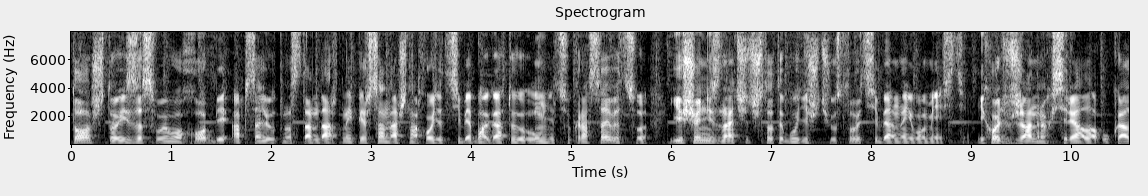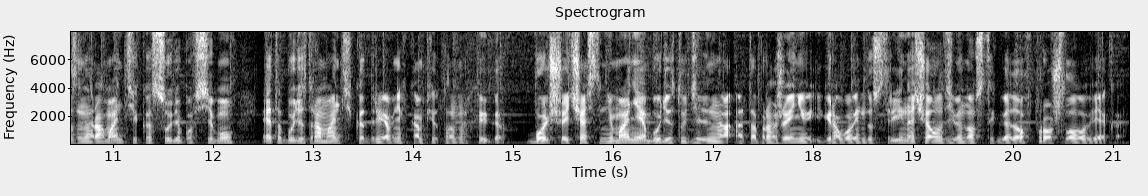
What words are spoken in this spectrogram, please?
То, что из-за своего хобби абсолютно стандартный персонаж находит себе богатую умницу-красавицу, еще не значит, что ты будешь чувствовать себя на его месте. И хоть в жанрах сериала указана романтика, судя по всему, это будет романтика древних компьютерных игр. Большая часть внимания будет уделена отображению игровой индустрии начала 90-х годов прошлого века.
